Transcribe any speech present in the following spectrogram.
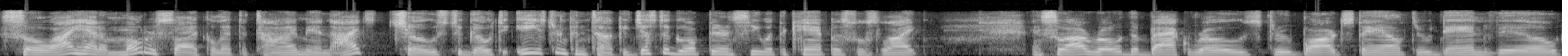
So I had a motorcycle at the time and I chose to go to Eastern Kentucky just to go up there and see what the campus was like and so I rode the back roads through Bardstown, through Danville,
